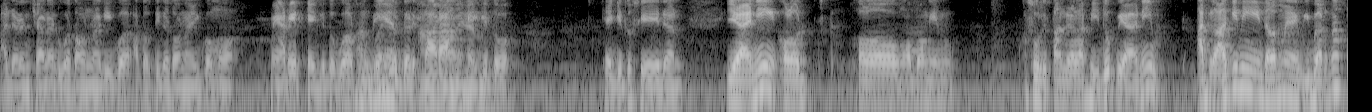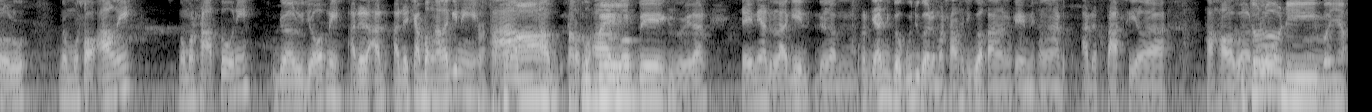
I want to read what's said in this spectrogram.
ada rencana dua tahun lagi gue atau tiga tahun lagi gue mau merit kayak gitu. Gue harus mulai dari Amin, sekarang amin, kayak amin. gitu. Kayak gitu sih. Dan ya ini kalau kalau ngomongin kesulitan dalam hidup ya ini ada lagi nih dalamnya. Ibaratnya kalau lu nemu soal nih nomor satu nih udah lu jawab nih ada ada, cabangnya lagi nih Satu A, satu satu A, B. B gitu ya kan ya ini ada lagi dalam pekerjaan juga gue juga ada masalah juga kan kayak misalnya ad- adaptasi lah hal-hal baru Itu lu di Hmm. banyak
